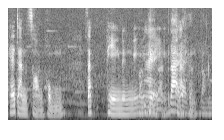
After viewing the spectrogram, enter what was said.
ให้อาจารย์สอนผมสักเพลงหนึ่งฟังง่าเพลยงอะๆได้ได้ผครับมลองดู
